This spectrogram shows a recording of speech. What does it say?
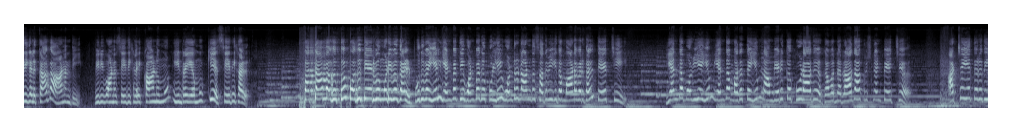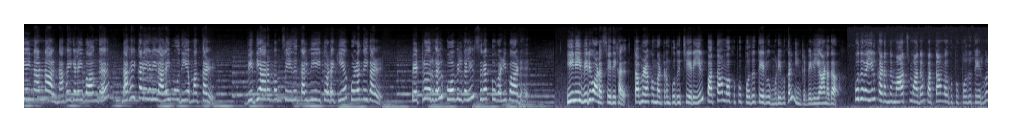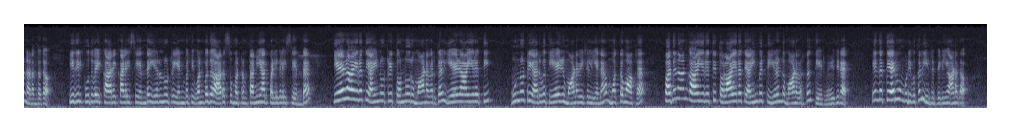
செய்திகளுக்காக ஆனந்தி. விரிவான செய்திகளை காணும் முன் இன்றைய முக்கிய செய்திகள். பத்தாம் வகுப்பு பொதுத் தேர்வு முடிவுகள். புதுவையில் எண்பத்தி ஒன்பது புள்ளி ஒன்று நான்கு சதவிகித மாணவர்கள் தேர்ச்சி. எந்த மொழியையும் எந்த மதத்தையும் நாம் வெறுக்கக்கூடாது. கவர்னர் ராதாகிருஷ்ணன் பேச்சு. அச்சய திருதியை நன்னால் நகைகளை வாங்க நகைக்கடைகளில் அலைமோதிய மக்கள். வித்யாரம்பம் செய்து கல்வியை தொடக்கிய குழந்தைகள். பெற்றோர்கள் கோவில்களில் சிறப்பு வழிபாடு. இனி விரிவான செய்திகள். தமிழகம் மற்றும் புதுச்சேரியில் பத்தாம் வகுப்பு பொதுத் தேர்வு முடிவுகள் இன்று வெளியானது. புதுவையில் கடந்த மார்ச் மாதம் பத்தாம் வகுப்பு பொதுத் தேர்வு நடந்தது. இதில் புதுவை காரைக்காலை சேர்ந்த இருநூற்றி எண்பத்தி ஒன்பது அரசு மற்றும் தனியார் பள்ளிகளை சேர்ந்த ஏழாயிரத்தி ஐநூற்றி தொண்ணூறு மாணவர்கள் ஏழாயிரத்தி முன்னூற்றி அறுபத்தி ஏழு மாணவிகள் என மொத்தமாக பதினான்கு ஆயிரத்தி தொள்ளாயிரத்தி ஐம்பத்தி இரண்டு மாணவர்கள் தேர்வு எழுதினர். இந்த தேர்வு முடிவுகள் இன்று வெளியானது.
